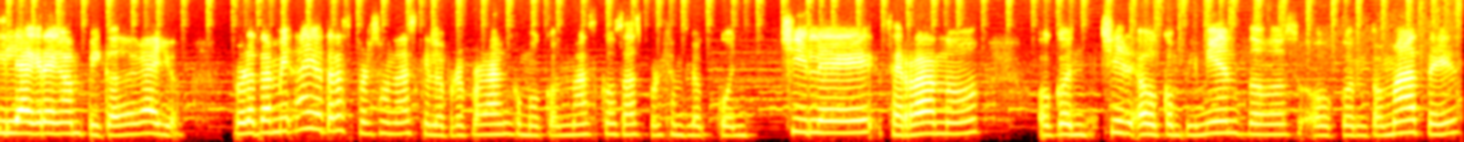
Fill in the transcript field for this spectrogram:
y le agregan pico de gallo. Pero también hay otras personas que lo preparan como con más cosas, por ejemplo, con chile serrano, o con chile, o con pimientos, o con tomates,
